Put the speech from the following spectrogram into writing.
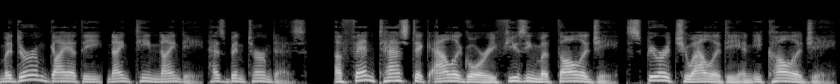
Madhuram Gayathi has been termed as a fantastic allegory fusing mythology, spirituality and ecology.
